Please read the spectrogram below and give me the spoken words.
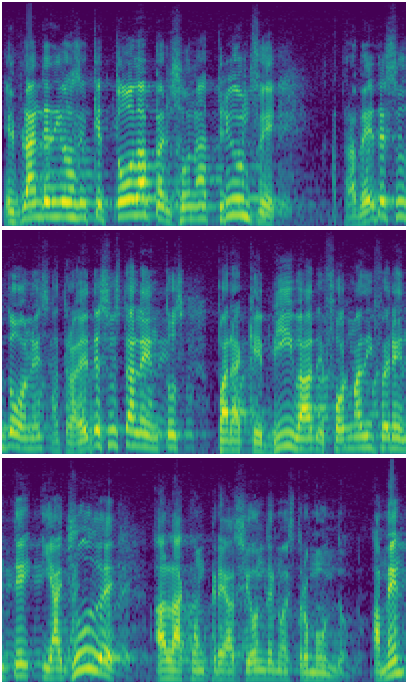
El plan de Dios es que toda persona triunfe a través de sus dones, a través de sus talentos, para que viva de forma diferente y ayude a la concreación de nuestro mundo. Amén.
